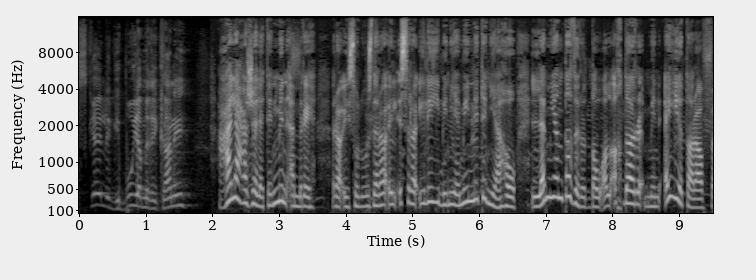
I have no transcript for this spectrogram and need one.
תזכה לגיבוי אמריקני على عجلة من أمره. رئيس الوزراء الإسرائيلي بنيامين نتنياهو لم ينتظر الضوء الأخضر من أي طرف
